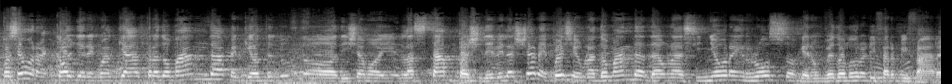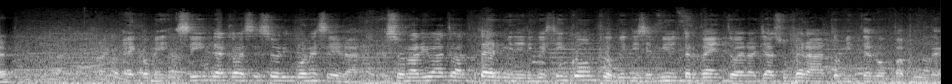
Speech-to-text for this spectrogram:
possiamo, raccogliere qualche altra domanda perché oltretutto diciamo, la stampa ci deve lasciare e poi c'è una domanda da una signora in rosso che non vedo l'ora di farmi fare. Eccomi, Sindaco, Assessori, buonasera. Sono arrivato al termine di questo incontro, quindi se il mio intervento era già superato mi interrompa pure.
